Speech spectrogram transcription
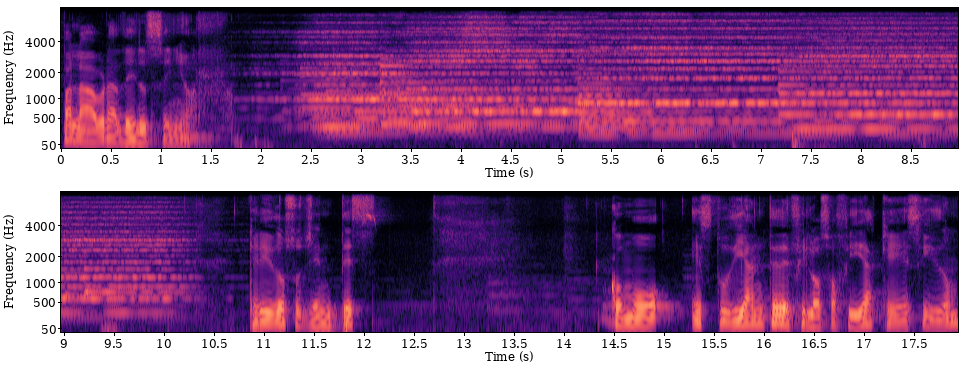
Palabra del Señor. Queridos oyentes, como estudiante de filosofía que he sido,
